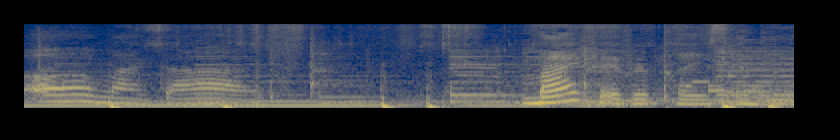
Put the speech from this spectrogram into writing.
Oh my God. My favorite place in the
